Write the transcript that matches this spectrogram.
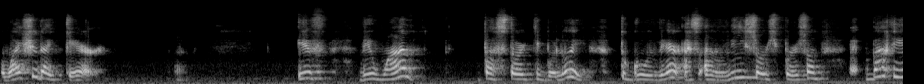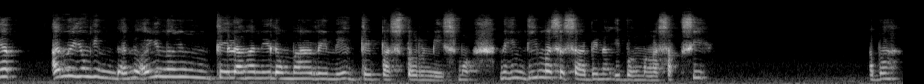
Why should I care? If they want Pastor Kiboloy to go there as a resource person, eh, bakit? Ano yung ano ayun yung kailangan nilang marinig kay pastor mismo na hindi masasabi ng ibang mga saksi. Aba,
